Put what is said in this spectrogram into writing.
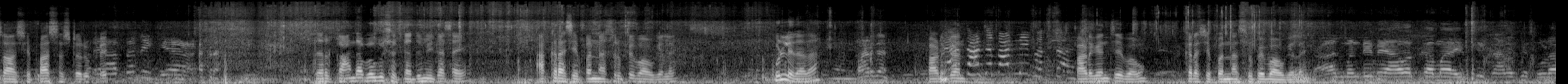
सहाशे पासष्ट रुपये. तर कांदा बघू शकता तुम्ही कसा आहे. अकराशे पन्नास रुपये भाव गेलाय. कुठले दादा? पाडगण. पाडगणचे भाऊ अकराशे पन्नास रुपये भाव गेलाय. आज मंडी में आवक कम है इसके कारण से थोड़ा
